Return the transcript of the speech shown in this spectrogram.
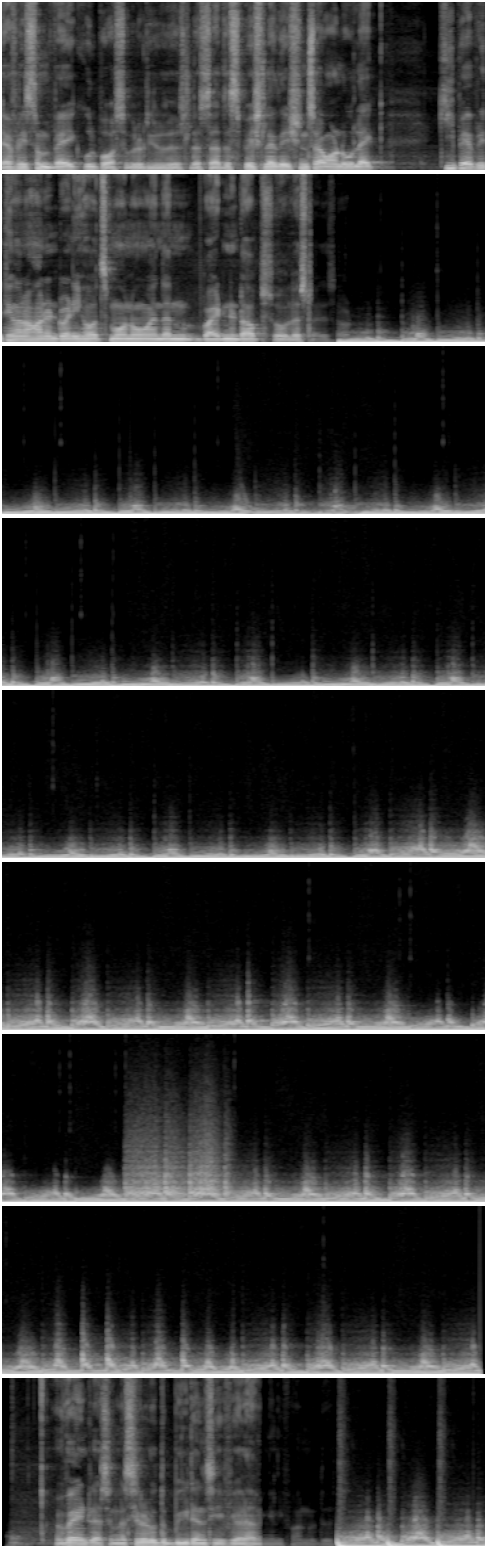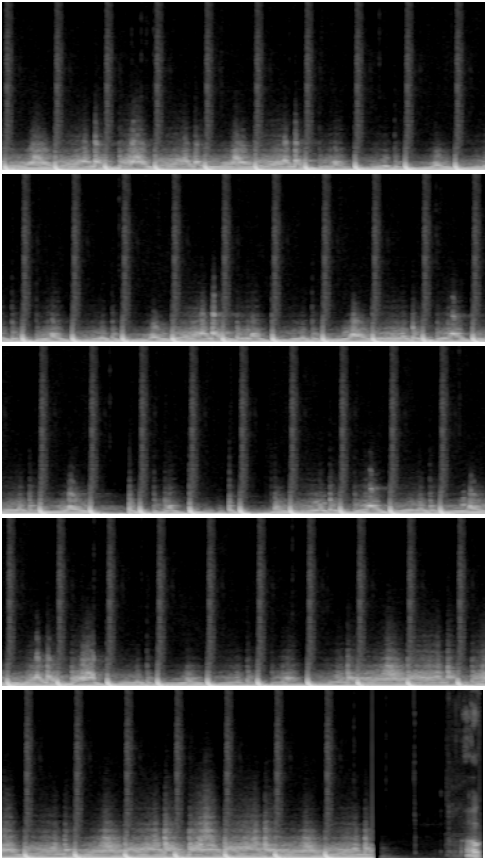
definitely some very cool possibilities to this. Let's start the specialization. So I want to like keep everything on 120 hertz mono and then widen it up. So let's try this Very interesting. Let's hear it with the beat and see if you're having any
